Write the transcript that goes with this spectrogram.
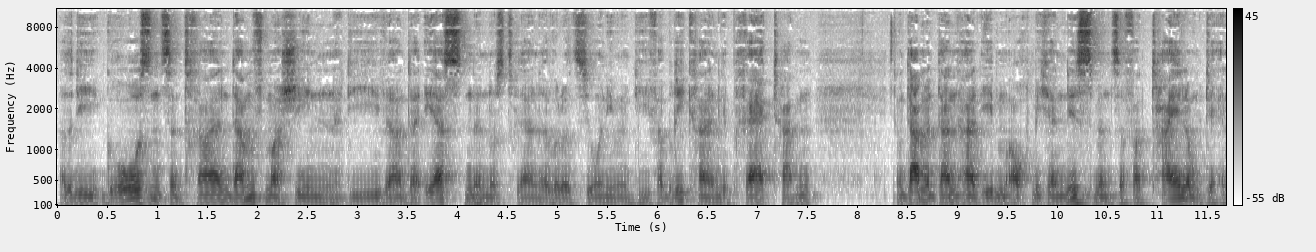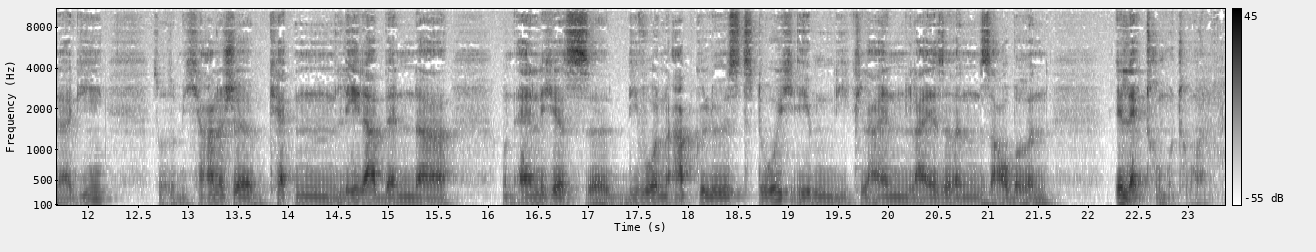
Also die großen zentralen Dampfmaschinen, die während der ersten industriellen Revolution die, die Fabrikhallen geprägt hatten und damit dann halt eben auch Mechanismen zur Verteilung der Energie, so, so mechanische Ketten, Lederbänder und ähnliches, äh, die wurden abgelöst durch eben die kleinen, leiseren, sauberen Elektromotoren.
